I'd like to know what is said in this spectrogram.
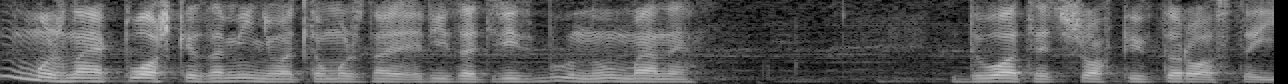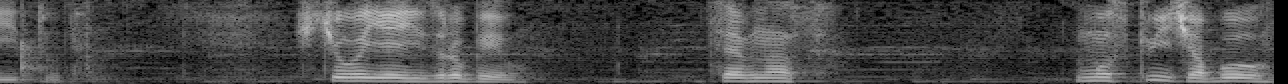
Ну, Можна як плашки замінювати, то можна різати різьбу. Ну, у мене 20 шаг півтора стоїть тут. З чого я її зробив? Це в нас москвіч або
